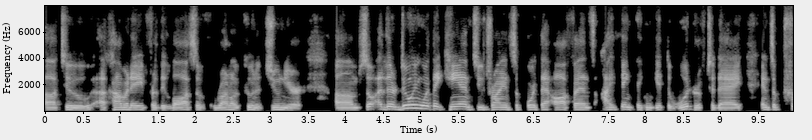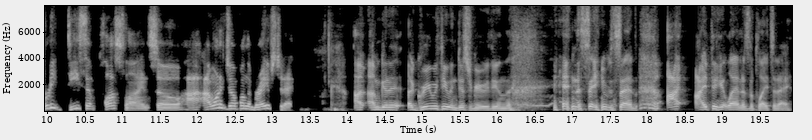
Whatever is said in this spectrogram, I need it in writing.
uh, to accommodate for the loss of Ronald Acuna Jr. Um, so they're doing what they can to try and support that offense. I think they can get to Woodruff today, and it's a pretty decent plus line. So I, I want to jump on the Braves today. I, I'm going to agree with you and disagree with you in the in the same sense. I, I think Atlanta's the play today.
